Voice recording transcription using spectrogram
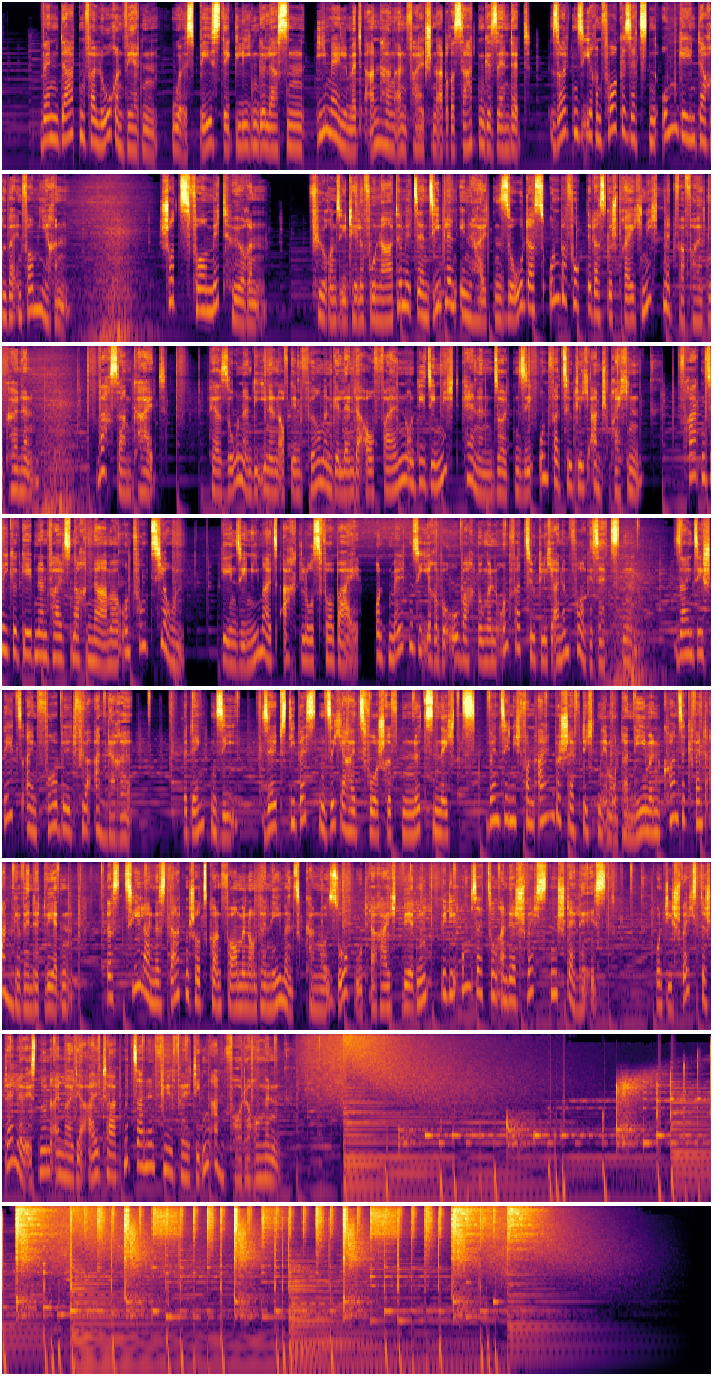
Wenn Daten verloren werden, USB-Stick liegen gelassen, E-Mail mit Anhang an falschen Adressaten gesendet, sollten Sie Ihren Vorgesetzten umgehend darüber informieren. Schutz vor Mithören. Führen Sie Telefonate mit sensiblen Inhalten so, dass Unbefugte das Gespräch nicht mitverfolgen können. Wachsamkeit. Personen, die Ihnen auf dem Firmengelände auffallen und die Sie nicht kennen, sollten Sie unverzüglich ansprechen. Fragen Sie gegebenenfalls nach Name und Funktion. Gehen Sie niemals achtlos vorbei und melden Sie Ihre Beobachtungen unverzüglich einem Vorgesetzten. Seien Sie stets ein Vorbild für andere. Bedenken Sie, selbst die besten Sicherheitsvorschriften nützen nichts, wenn sie nicht von allen Beschäftigten im Unternehmen konsequent angewendet werden. Das Ziel eines datenschutzkonformen Unternehmens kann nur so gut erreicht werden, wie die Umsetzung an der schwächsten Stelle ist. Und die schwächste Stelle ist nun einmal der Alltag mit seinen vielfältigen Anforderungen.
